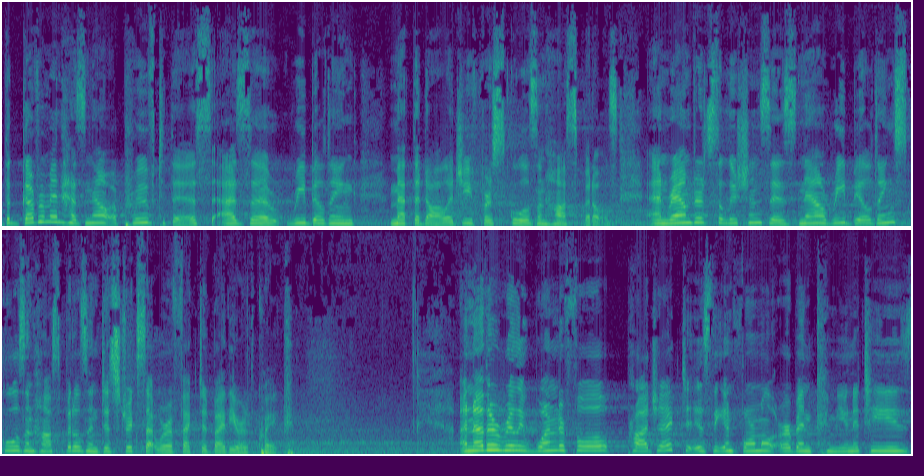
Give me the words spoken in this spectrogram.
the government has now approved this as a rebuilding methodology for schools and hospitals. And Ramdirt Solutions is now rebuilding schools and hospitals in districts that were affected by the earthquake. Another really wonderful project is the Informal Urban Communities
